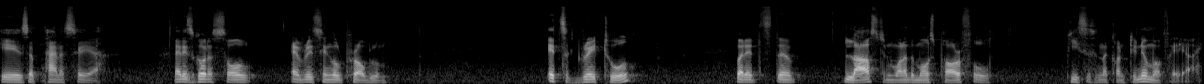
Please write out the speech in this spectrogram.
is a panacea, that is going to solve every single problem it's a great tool, but it's the last and one of the most powerful pieces in the continuum of AI.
